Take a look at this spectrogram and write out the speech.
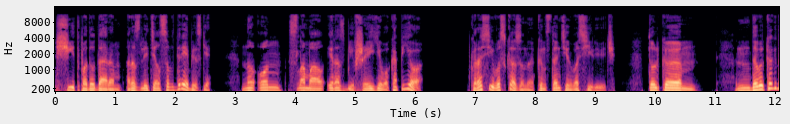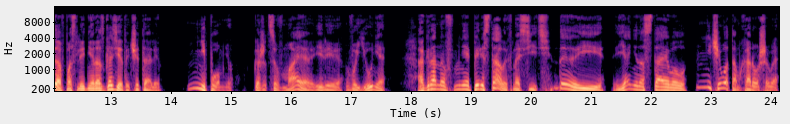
Щит под ударом разлетелся в дребезги, но он сломал и разбившее его копье. Красиво сказано, Константин Васильевич. Только... Да вы когда в последний раз газеты читали? Не помню. Кажется, в мае или в июне. Агранов мне перестал их носить, да и я не настаивал, ничего там хорошего.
